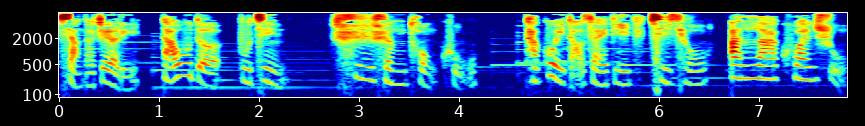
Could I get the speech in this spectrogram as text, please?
想到这里，达乌德不禁失声痛哭，他跪倒在地，祈求安拉宽恕。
